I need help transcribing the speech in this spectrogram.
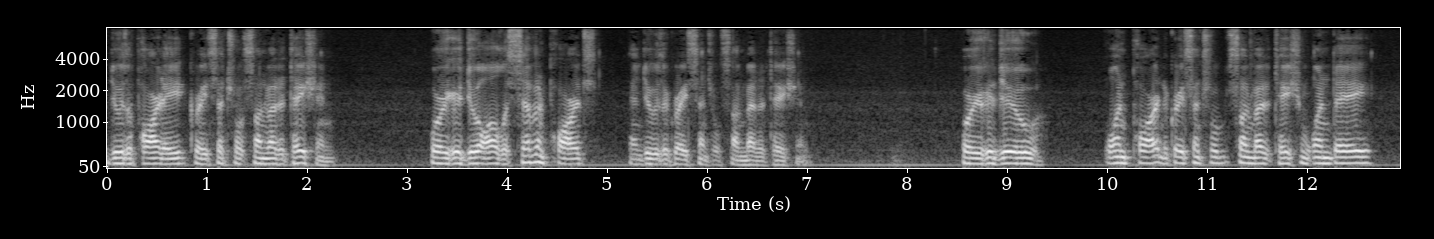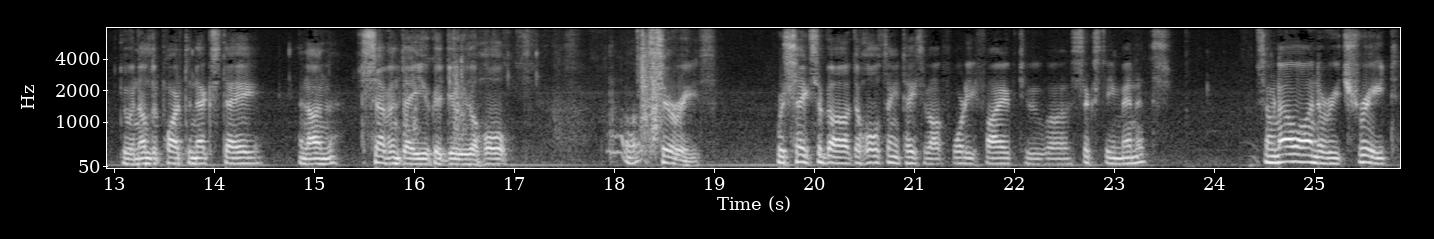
do the part eight Great Central Sun meditation, or you could do all the seven parts and do the Great Central Sun meditation, or you could do one part in the Great Central Sun meditation one day, do another part the next day, and on the seventh day you could do the whole uh, series, which takes about the whole thing takes about forty-five to uh, sixty minutes. So now on the retreat,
